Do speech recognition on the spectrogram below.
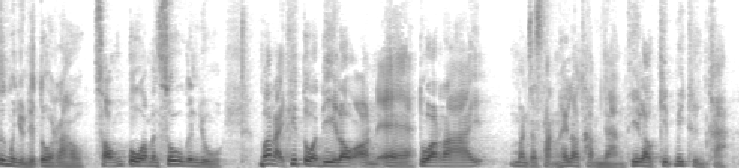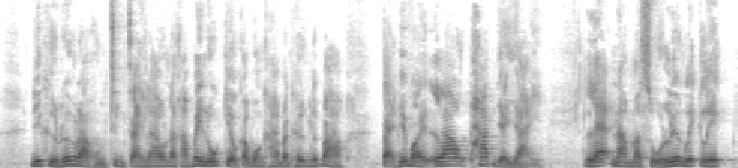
ซึ่งมันอยู่ในตัวเราสองตัวมันสู้กันอยู่ เมื่อไหร่ที่ตัวดีเราอ่อนแอ ตัวร้ายมันจะสั่งให้เราทำอย่างที่เราคิดไม่ถึงค่ะ นี่คือเรื่องราวของจริงใจเล่านะคะไม่รู้เกี่ยวกับวงการบันเทิงหรือเปล่า แต่พี่บอยเล่าภาพใหญ่ ๆ และนำมาสู่เรื่องเล็กๆ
